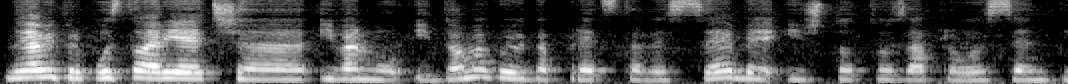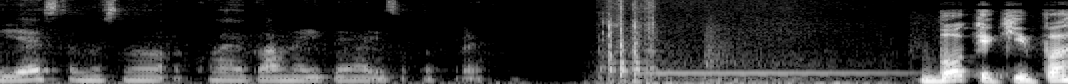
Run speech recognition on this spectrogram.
No ja bih prepustila riječ e, Ivanu i Domagoju da predstave sebe i što to zapravo SNP jest, odnosno koja je glavna ideja iza tog projekta. Bok ekipa,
